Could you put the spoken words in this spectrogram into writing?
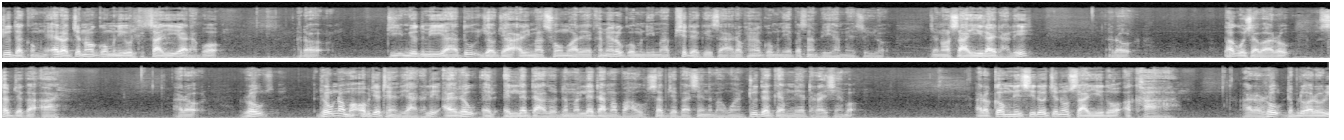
to the company အဲ့တော့ကျွန်တော် company ကိုစာရေးရတာပေါ့ အဲ့တော့ဒီအမျိုးသမီးကသူ့ယောက်ျားအဲ့ဒီမှာဆုံးသွားတယ်ခင်ဗျားတို့ company မှာဖြစ်တဲ့ကိစ္စအဲ့တော့ခင်ဗျား company ကပတ်စံပေးရမယ်ဆိုပြီးတော့ကျွန်တော်စာရေးလိုက်တာလေအဲ့တော့ဘာကိုရှာပါ wrote subject က I အဲ့တော့ wrote wrote နောက်မှာ object ထည့်ရတယ်လေ I wrote a letter ဆိုတော့ letter မပါဘူး subject ပါ send number 1 to the company direction ပေါ့အဲ့တော့ company စီတော့ကျွန်တော်စာရေးတော့အခါအဲ့တော့ wrote w r o d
